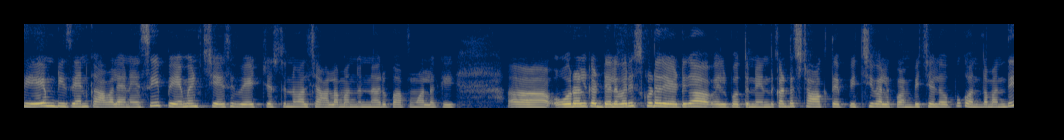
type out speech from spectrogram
సేమ్ డిజైన్ కావాలి అనేసి పేమెంట్స్ చేసి వెయిట్ చేస్తున్న వాళ్ళు చాలామంది ఉన్నారు పాపం వాళ్ళకి. ఓవరాల్గా డెలివరీస్ కూడా లేట్గా వెళ్ళిపోతున్నాయి. ఎందుకంటే స్టాక్ తెప్పించి వాళ్ళకి పంపించేలోపు కొంతమంది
